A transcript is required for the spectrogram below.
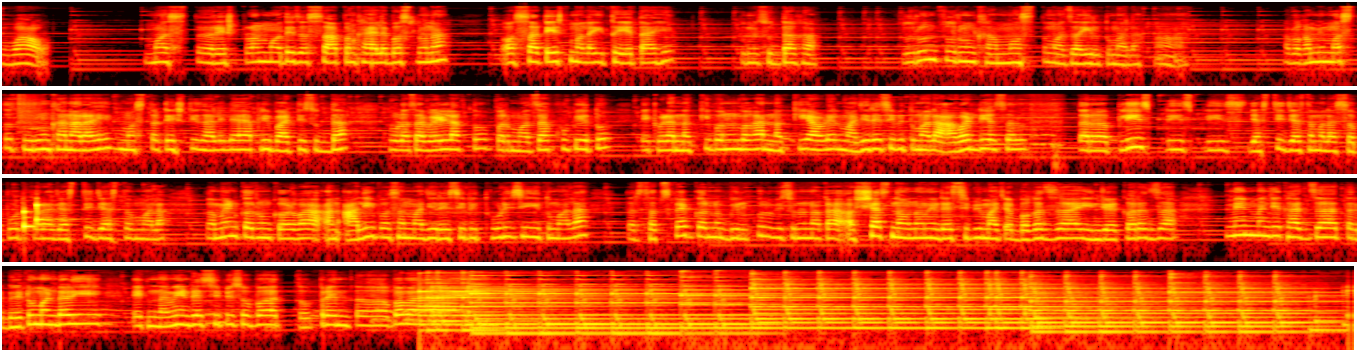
वाव. मस्त रेस्टॉरंटमध्ये जसं आपण खायला बसलो ना असा टेस्ट मला इथं येत आहे. तुम्ही सुद्धा खा. चुरून चुरून खा. मस्त मजा येईल तुम्हाला. हां. हा बघा मी मस्त चुरून खाणार आहे. मस्त टेस्टी झालेली आहे आपली बाटीसुद्धा थोडासा वेळ लागतो पर मजा खूप येतो. एक वेळा नक्की बनवून बघा. नक्की आवडेल. माझी रेसिपी तुम्हाला आवडली असेल तर प्लीज प्लीज प्लीज जास्तीत जास्त मला सपोर्ट करा. जास्तीत जास्त मला कमेंट करून कळवा. आणि आलीपासून माझी रेसिपी थोडीशी तुम्हाला तर सबस्क्राईब करणं बिलकुल विसरू नका. अशाच नवनवीन रेसिपी माझ्या बघत जा एन्जॉय करत जा. मेन म्हणजे खात जा. तर भेटू मंडळी एक नवीन रेसिपीसोबत तोपर्यंत बाय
